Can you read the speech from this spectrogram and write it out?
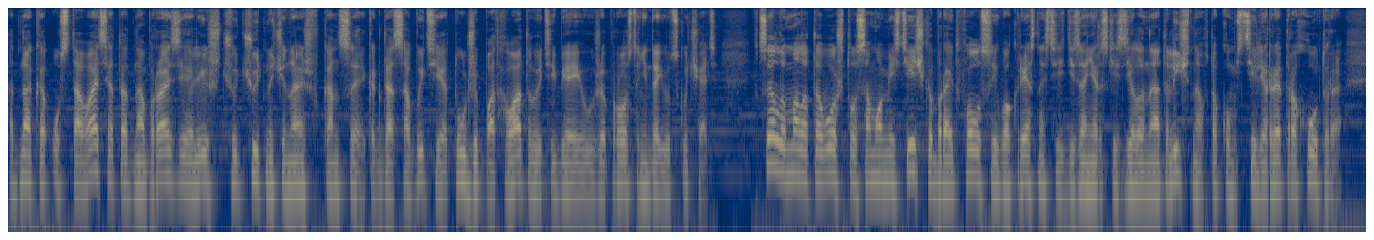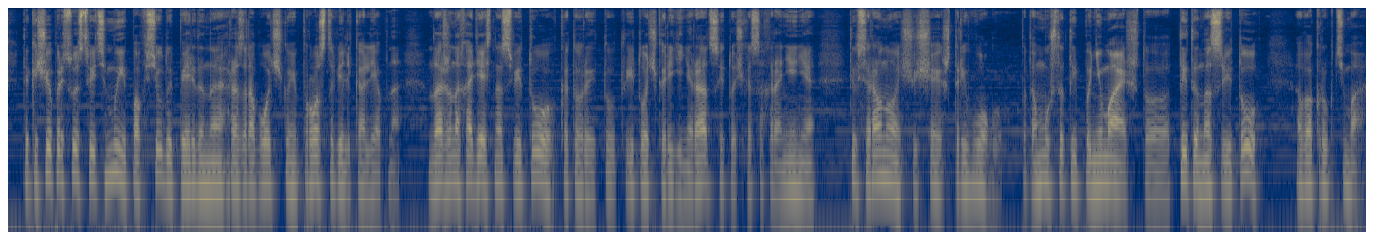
Однако уставать от однообразия лишь чуть-чуть начинаешь в конце, когда события тут же подхватывают тебя и уже просто не дают скучать. В целом, мало того, что само местечко Брайт Фоллс и его окрестности дизайнерски сделаны отлично в таком стиле ретро-хутора, так еще присутствие тьмы повсюду передано разработчиками просто великолепно. Даже находясь на свету, который тут и точка регенерации, и точка сохранения, ты все равно ощущаешь тревогу, потому что ты понимаешь, что ты-то на свету, а вокруг тьма.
